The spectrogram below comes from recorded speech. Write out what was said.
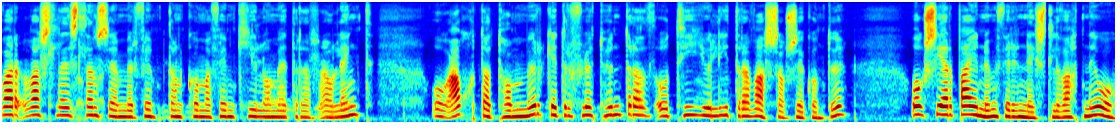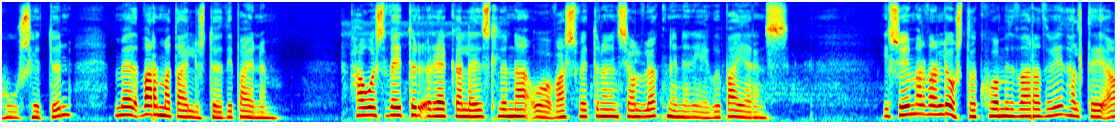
var vassleðslan sem er 15,5 km á lengt og 8 tommur getur flutt 110 lítra vass á sekundu og sér bænum fyrir neysluvatni og húshittun með varmadælustöð í bænum. HS veitur reka leiðsluna og vassveitunarinn sjálf lögnin er í eigu bæjarins. Í sumar var ljóst að komið var að viðhaldi á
